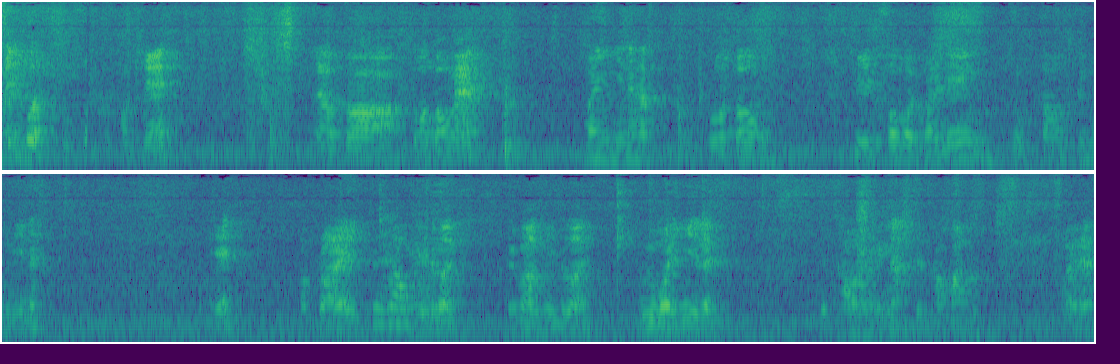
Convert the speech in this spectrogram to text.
ไม่ปวด โอเค แล้วก็ตัวตรงนะ ไม่อย่างนี้นะครับ ตัวตรงมีโคบดหน่อยนึงถูกต้องคือตรงนี้นะ โอเคเอาไว้ไปวางนี้ด้วยไปวางนี้ด้วย มือไว้อย่างนี้เลยเจ็บเข่าหน่อยนึงนะเจ็บเข่าปั๊บไหวนะ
